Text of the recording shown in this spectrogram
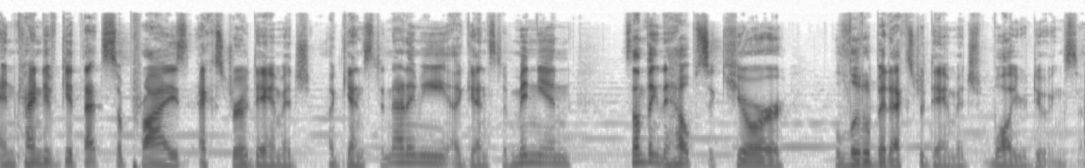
and kind of get that surprise extra damage against an enemy, against a minion, something to help secure a little bit extra damage while you're doing so.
